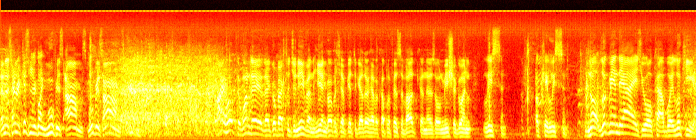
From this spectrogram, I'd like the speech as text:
Then there's Henry Kissinger going, move his arms, move his arms. I hope that one day they go back to Geneva and he and Gorbachev get together, have a couple of fifths of vodka, and there's old Misha going, Listen. Okay, listen. No, look me in the eyes, you old cowboy. Look here.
